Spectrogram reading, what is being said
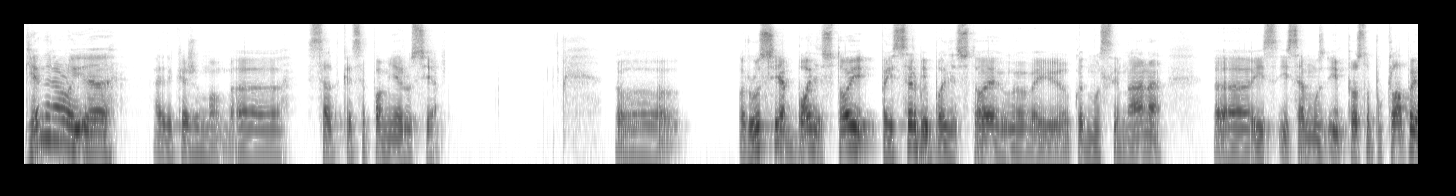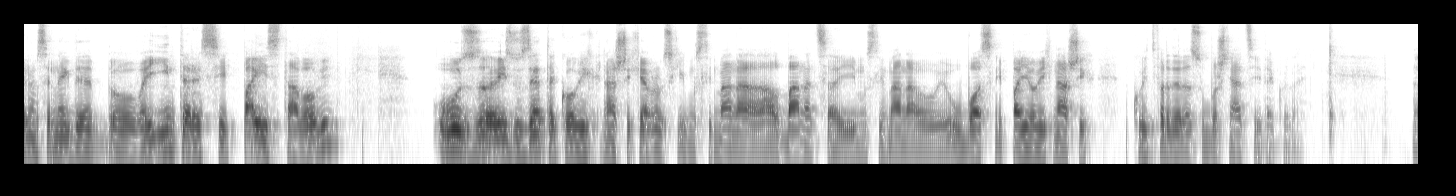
Generalno, e, ajde da kažemo, e, sad kad se pominje Rusija, Rusija bolje stoji, pa i Srbi bolje stoje ovaj, kod muslimana e, i, i, samo, i prosto poklapaju nam se negde ovaj, interesi, pa i stavovi, uz izuzetak ovih naših evropskih muslimana, albanaca i muslimana u, u Bosni, pa i ovih naših koji tvrde da su bošnjaci i tako dalje. E,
